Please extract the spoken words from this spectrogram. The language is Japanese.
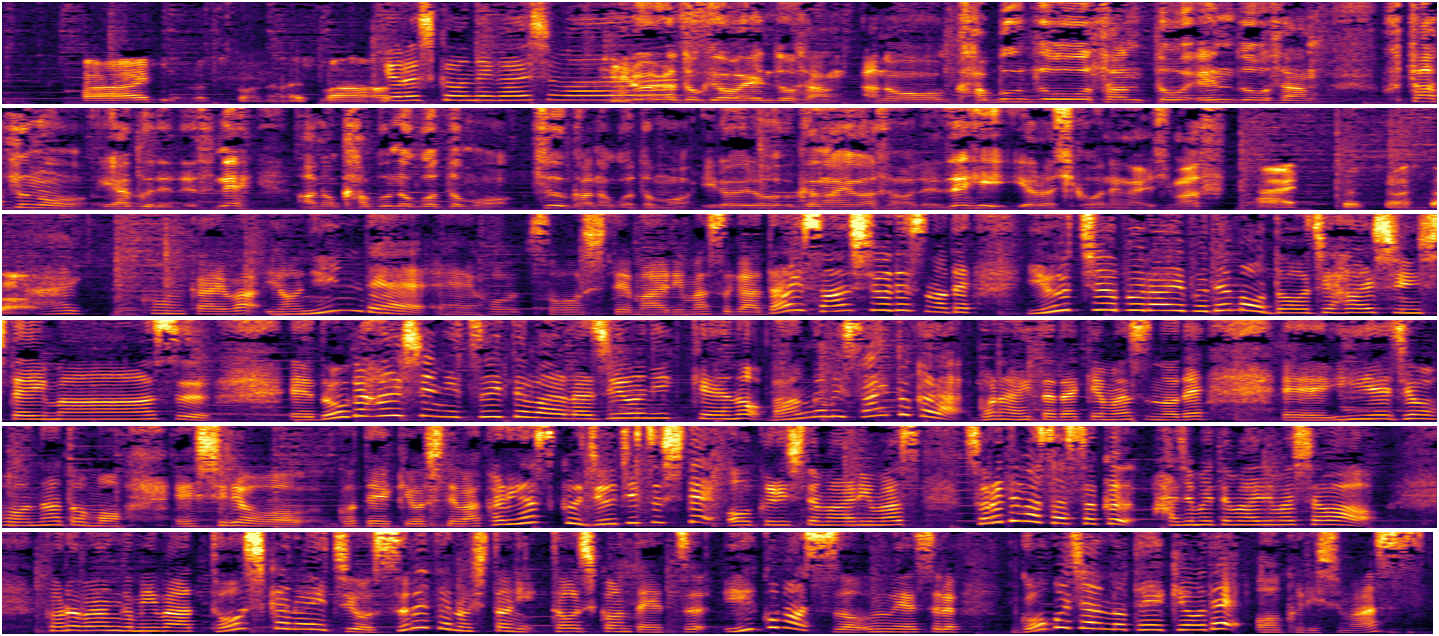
はい、よろしくお願いします。よろしくお願いします。いろいろと今日は遠藤さん、あの株蔵さんと遠藤さん二つの役でですね、あの株のことも通貨のこともいろいろ伺いますので、ぜひよろしくお願いします。はい、承知しました。はい、今回は4人で、えー、放送してまいりますが、第3週ですので、YouTube ライブでも同時配信しています。えー、動画配信についてはラジオ日経の番組サイトからご覧いただけますので、えー、EA 情報なども、えー、資料をご提供して分かりやすく充実してお送りしてまいります。それでは早速始めてまいりましょう。この番組は投資家の位置を全ての人に投資コンテンツ e コマースを運営する「ゴゴジャン」の提供でお送りします。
